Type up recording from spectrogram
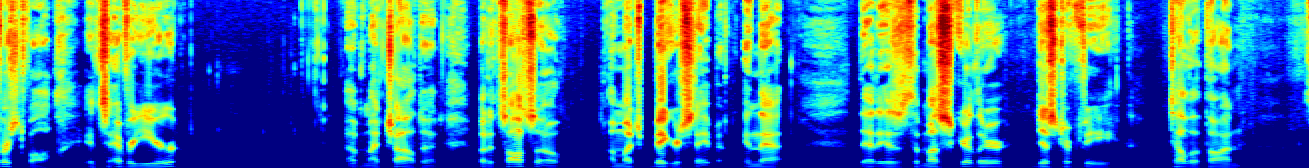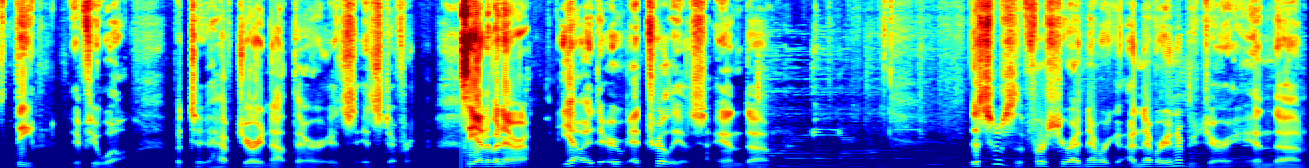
first of all, it's every year of my childhood, but it's also a much bigger statement in that that is the muscular dystrophy telethon theme, if you will. But to have Jerry not there, it's it's different. It's the end of an era. Yeah, it, it truly is. And um, this was the first year I'd never I never interviewed Jerry, and um,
